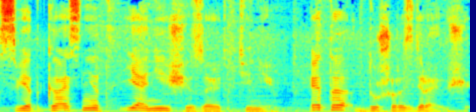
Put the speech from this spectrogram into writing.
свет гаснет, и они исчезают в тени. Это душераздирающе.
